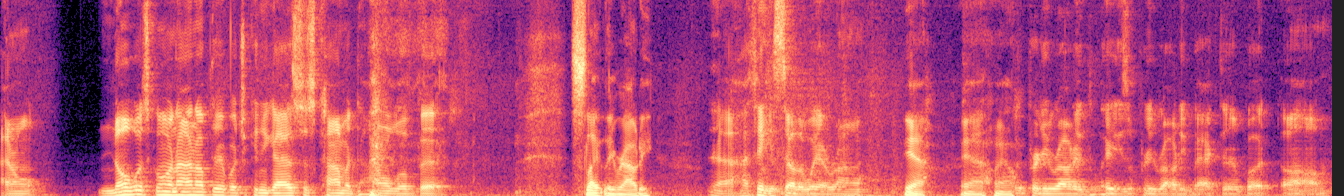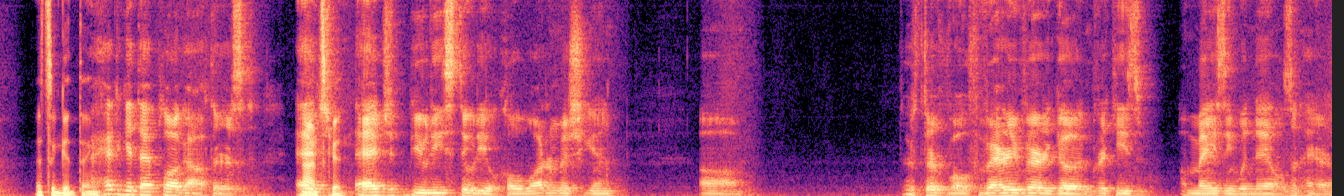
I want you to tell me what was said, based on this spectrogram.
I don't know what's going on up there, but you, can you guys just calm it down a little bit?" Slightly rowdy. Yeah, I think it's the other way around. Yeah. Yeah. Well, We're pretty rowdy. The ladies are pretty rowdy back there, but um, that's a good thing. I had to get that plug out there. It's Edge, That's good. Edge Beauty Studio, Coldwater, Michigan. Um, they're, they're both very, very good. Ricky's amazing with nails and hair.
